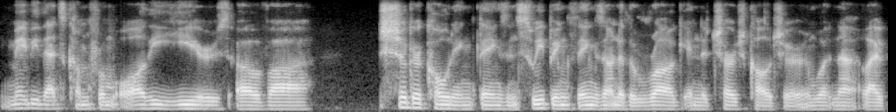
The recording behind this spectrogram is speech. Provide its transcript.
maybe that's come from all the years of uh, sugarcoating things and sweeping things under the rug in the church culture and whatnot. Like,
